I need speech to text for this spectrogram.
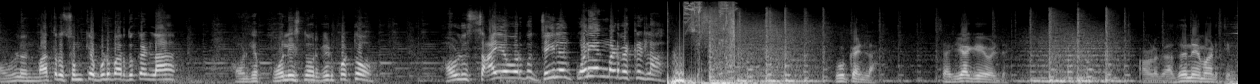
ಅವಳನ್ನ ಮಾತ್ರ ಸುಮ್ಕೆ ಬಿಡಬಾರ್ದು ಕಣ್ಲಾ. ಅವಳಿಗೆ ಪೊಲೀಸ್ನವ್ರಿಗೆ ಹಿಡ್ಕೊಟ್ಟು ಅವಳು ಸಾಯೋವರೆಗೂ ಜೈಲಲ್ಲಿ ಕೊಳೆ ಹೆಂಗ್ ಮಾಡ್ಬೇಕಣ್ಲಾ ಹೂ ಕಣ್ಲ, ಸರಿಯಾಗಿ ಹೇಳ್ದೆ. ಅವಳಿಗೆ ಅದನ್ನೇ ಮಾಡ್ತೀನಿ.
